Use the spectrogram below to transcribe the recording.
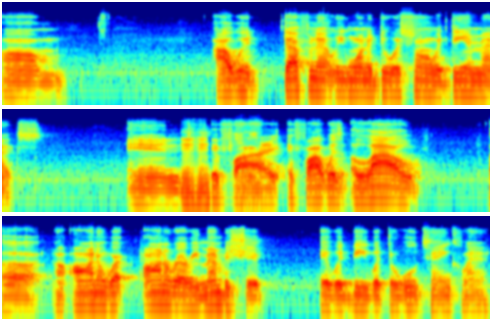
Um, I would definitely want to do a song with DMX and mm-hmm. if I if I was allowed uh, an honor, honorary membership, it would be with the Wu Tang Clan,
